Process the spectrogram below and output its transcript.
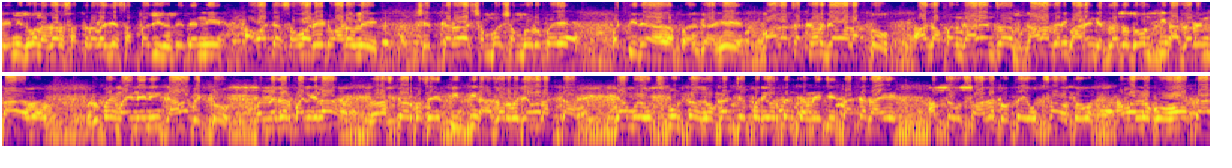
त्यांनी दोन हजार सतराला जे सत्ताधीश होते त्यांनी आवाच्या सव्वा रेट वाढवले. शेतकऱ्याला शंभर शंभर रुपये पट्टी द्या प- हे मालाचा कर द्यावा लागतो. आज आपण गाळ्यांचा गाळा जरी भाड्याने घेतला तर दोन तीन हजार रुपये महिन्याने गाळा भेटतो. पण नगरपालिकेला रस्त्यावर बसायचे तीन तीन हजार रुपये द्यावा लागतात. त्यामुळे उत्स्फूर्त लोकांचे परिवर्तन करण्याची ताकद आहे. आमचं स्वागत होतंय उत्साह होतो. आम्हाला लोक ओवाळतात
